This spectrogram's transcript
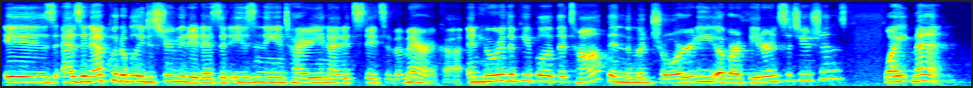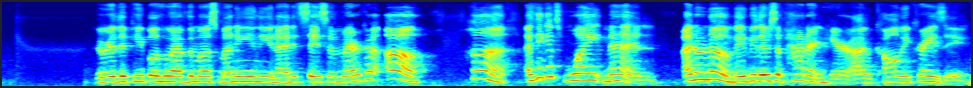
is as inequitably distributed as it is in the entire United States of America. And who are the people at the top in the majority of our theater institutions? White men who are the people who have the most money in the United States of America? Oh, huh. I think it's white men. I don't know. Maybe there's a pattern here. I call me crazy.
